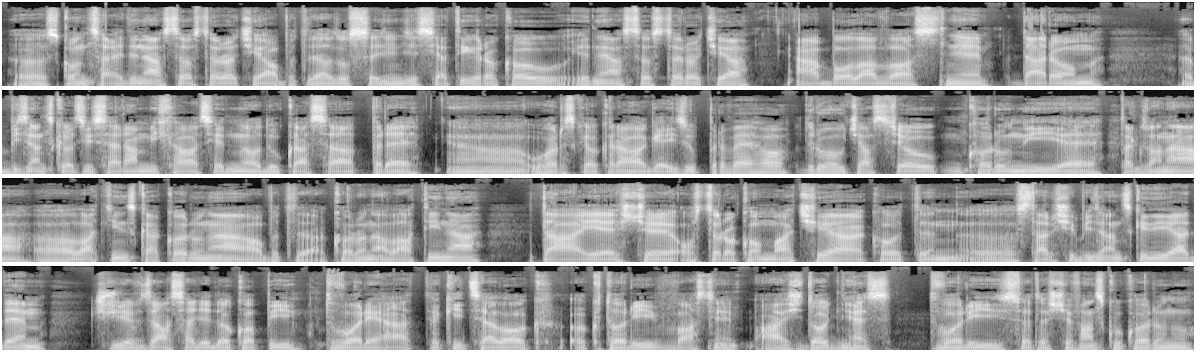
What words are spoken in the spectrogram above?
e, z konca 11. storočia, alebo teda zo 70. rokov 11. storočia a bola vlastne darom byzantského cisára Michala VII. Dukasa pre uh, uhorského kráľa Gejzu I. Druhou časťou koruny je tzv. Uh, latinská koruna, alebo teda koruna latina. Tá je ešte o 100 rokov mladšia ako ten uh, starší byzantský diadem, čiže v zásade dokopy tvoria taký celok, ktorý vlastne až dodnes tvorí svetoštefanskú korunu.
